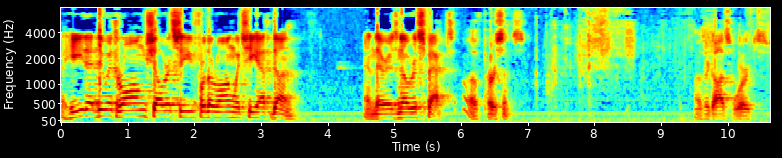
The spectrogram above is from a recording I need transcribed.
But he that doeth wrong shall receive for the wrong which he hath done and there is no respect of persons. Those are God's words.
